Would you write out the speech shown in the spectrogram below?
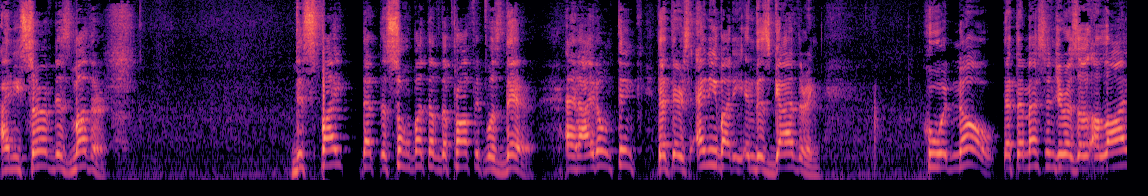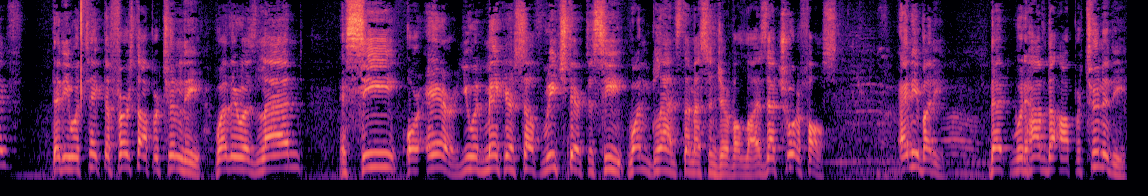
and he served his mother. Despite that the sohbat of the Prophet was there. And I don't think that there's anybody in this gathering who would know that the messenger is alive, that he would take the first opportunity, whether it was land, sea, or air. You would make yourself reach there to see one glance the messenger of Allah. Is that true or false? Anybody that would have the opportunity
